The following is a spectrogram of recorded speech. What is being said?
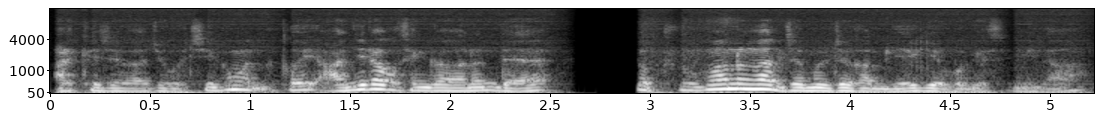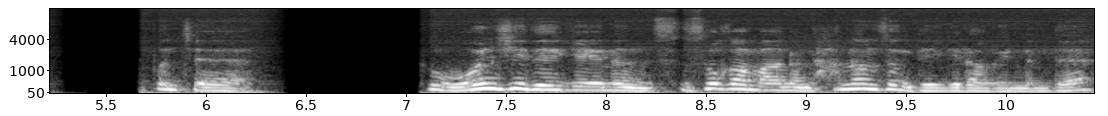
밝혀져 가지고 지금은 거의 아니라고 생각하는데 그 불가능한 점을 제가 한번 얘기해 보겠습니다. 첫 번째, 그 원시 대기에는 수소가 많은 한원성 대기라고 했는데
